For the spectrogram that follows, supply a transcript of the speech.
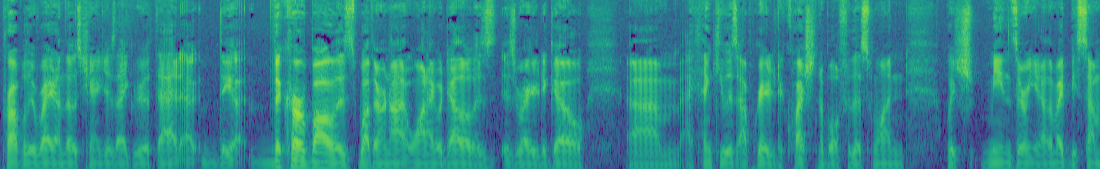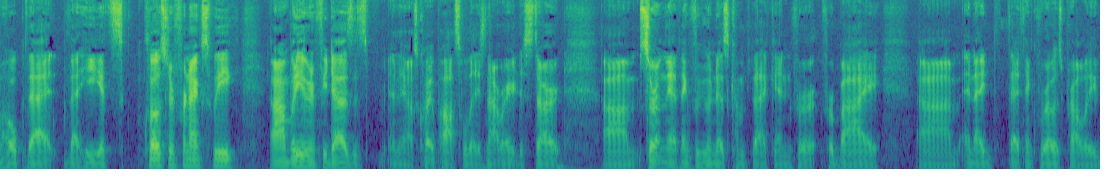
probably right on those changes. I agree with that. Uh, the the curveball is whether or not Juan Agudelo is is ready to go. Um, I think he was upgraded to questionable for this one, which means there you know there might be some hope that that he gets closer for next week. Um, but even if he does, it's you know it's quite possible that he's not ready to start. Um, certainly, I think Fagundez comes back in for for Bye. Um, and I I think Rowe's probably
